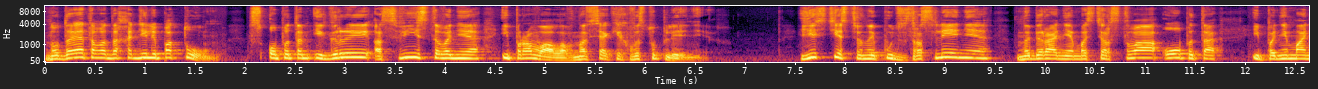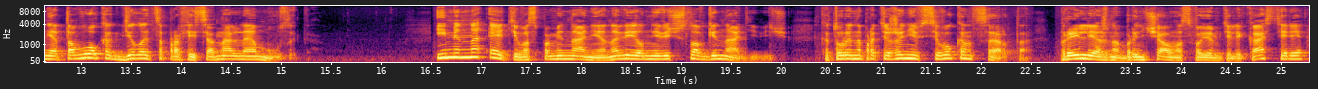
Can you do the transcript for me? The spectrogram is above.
Но до этого доходили потом, с опытом игры, освистывания и провалов на всяких выступлениях. Естественный путь взросления, набирания мастерства, опыта и понимания того, как делается профессиональная музыка. Именно эти воспоминания навеял мне Вячеслав Геннадьевич, который на протяжении всего концерта прилежно бренчал на своем телекастере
